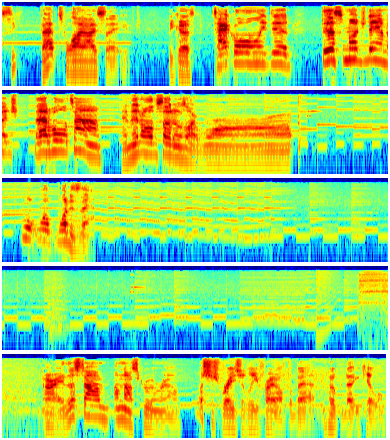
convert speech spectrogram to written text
See? That's why I saved. Because Tackle only did this much damage that whole time, and then all of a sudden it was like, Womp. What, what, what is that? Alright, this time, I'm not screwing around. Let's just raise Razor Leaf right off the bat and hope it doesn't kill him.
